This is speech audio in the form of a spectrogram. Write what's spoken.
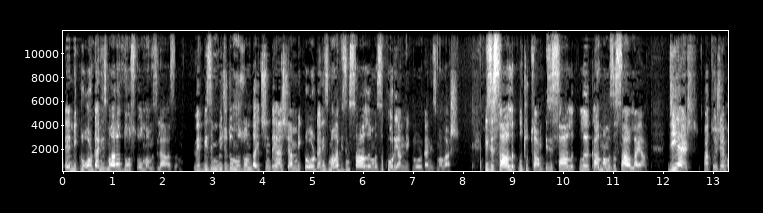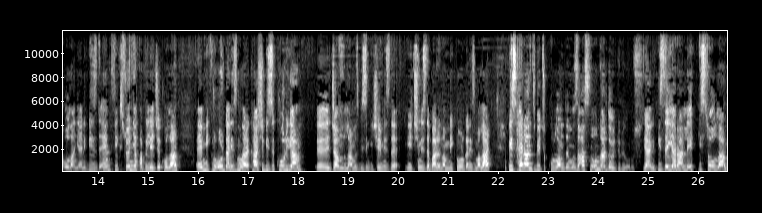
e, mikroorganizmalarla dost olmamız lazım. Ve bizim vücudumuzun da içinde yaşayan mikroorganizmalar bizim sağlığımızı koruyan mikroorganizmalar. Bizi sağlıklı tutan, bizi sağlıklı kalmamızı sağlayan, diğer patojen olan yani bizde enfeksiyon yapabilecek olan e, mikroorganizmalara karşı bizi koruyan e, canlılarımız bizim içimizde içimizde barınan mikroorganizmalar. Biz her antibiyotik kullandığımızda aslında onları da öldürüyoruz. Yani bize yararlı etkisi olan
